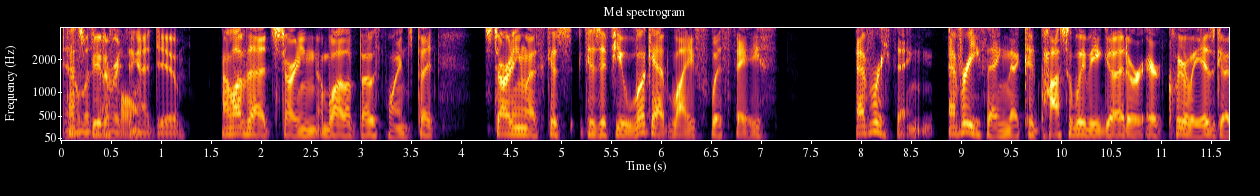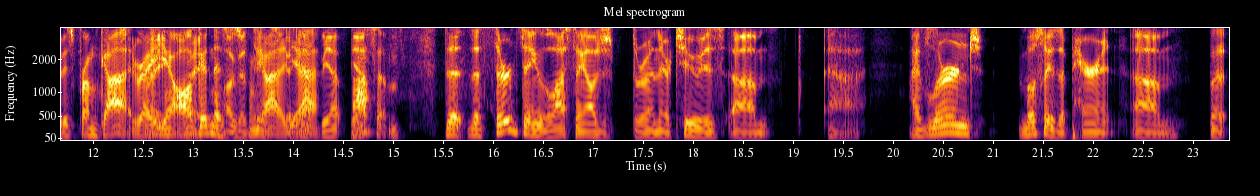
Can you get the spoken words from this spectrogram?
in That's almost beautiful. everything I do. I love that starting. Well, I love both points, but starting with because because if you look at life with faith, everything everything that could possibly be good or, or clearly is good is from God, right? Right, you know, all right. goodness All is good from God. good. Yeah. Yep, yep, yep. Awesome. The the third thing, the last thing I'll just throw in there too is um, uh, I've learned mostly as a parent, um, but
